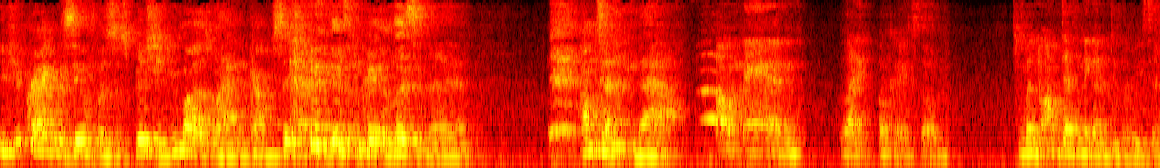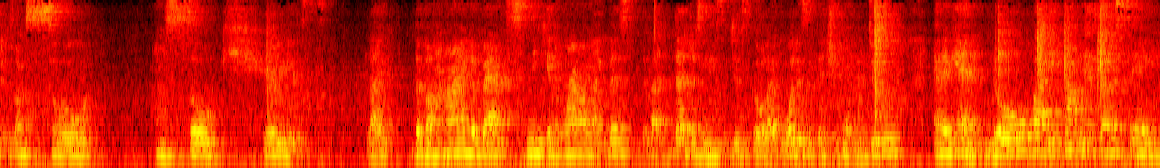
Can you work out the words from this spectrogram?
If you're cracking the seal for suspicion, you might as well have a conversation you get to the crib. Listen, man, I'm telling you now. Oh man. Like, okay, so but no, I'm definitely gonna do the research because I'm so I'm so curious. Like the behind the back sneaking around like this, like, that just needs to just go. Like, what is it that you want to do? And again, nobody probably is gonna say,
